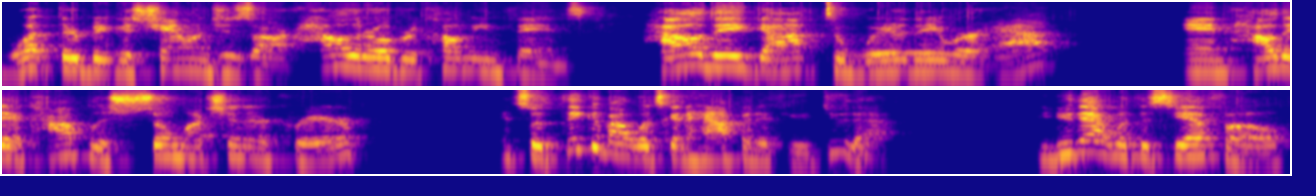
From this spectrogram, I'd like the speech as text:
what their biggest challenges are, how they're overcoming things, how they got to where they were at, and how they accomplished so much in their career. And so think about what's going to happen if you do that. You do that with the CFO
